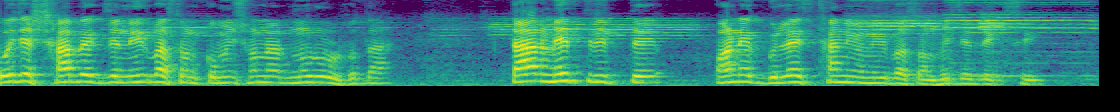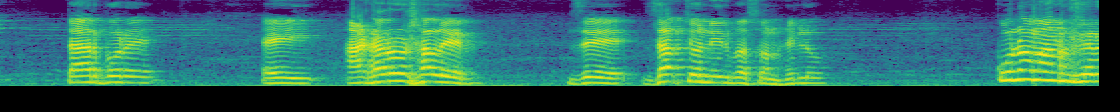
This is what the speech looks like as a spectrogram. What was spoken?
ওই যে সাবেক যে নির্বাচন কমিশনার নুরুল হুদা, তার নেতৃত্বে অনেকগুলো স্থানীয় নির্বাচন হয়েছে দেখছি। তারপরে এই আঠারো সালের যে জাতীয় নির্বাচন হইল, কোনো মানুষের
